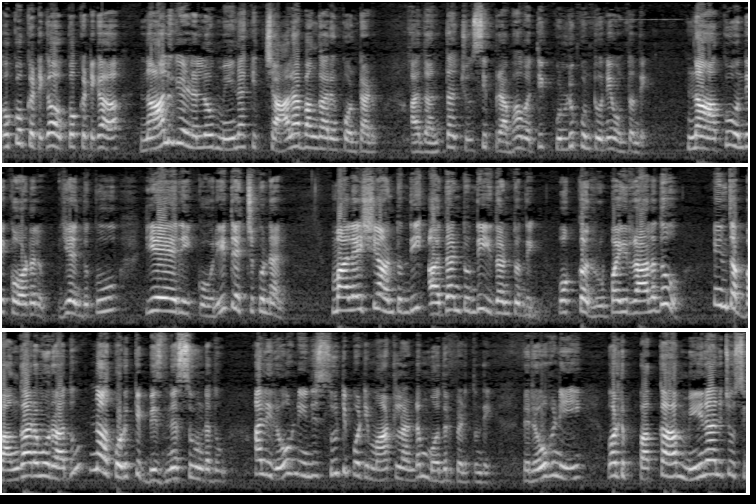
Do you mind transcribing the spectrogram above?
ఒక్కొక్కటిగా ఒక్కొక్కటిగా నాలుగేళ్ళలో మీనాకి చాలా బంగారం కొంటాడు. అదంతా చూసి ప్రభావతి కుళ్ళుకుంటూనే ఉంటుంది. నాకు ఉంది కోడలు. ఎందుకు? ఏరి కోరి తెచ్చుకున్నాను. మలేషియా అంటుంది అదంటుంది ఇదంటుంది. ఒక్క రూపాయి రాలదు. ఇంత బంగారము రాదు నా కొడుక్కి బిజినెస్ ఉండదు అని రోహిణిని సూటిపోటి మాట్లాడడం మొదలు పెడుతుంది. రోహిణి వాటి పక్క మీనాని చూసి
